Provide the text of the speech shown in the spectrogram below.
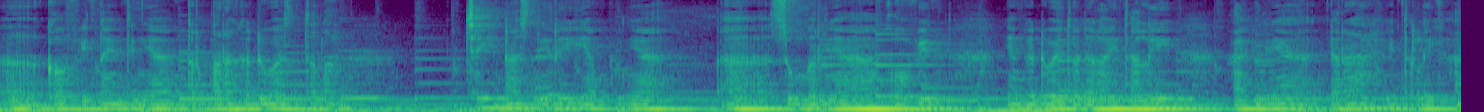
uh, COVID-19 nya terparah kedua setelah China sendiri yang punya uh, sumbernya COVID yang kedua itu adalah Italia akhirnya nyerah Italia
